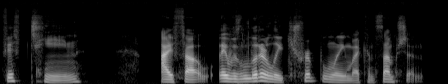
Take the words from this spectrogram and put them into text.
fifteen, I felt it was literally tripling my consumption.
